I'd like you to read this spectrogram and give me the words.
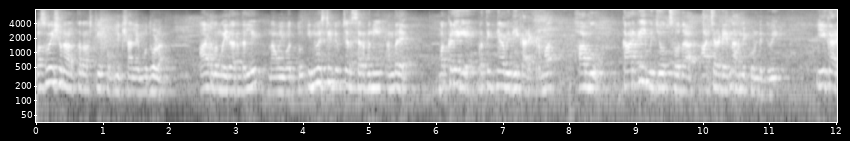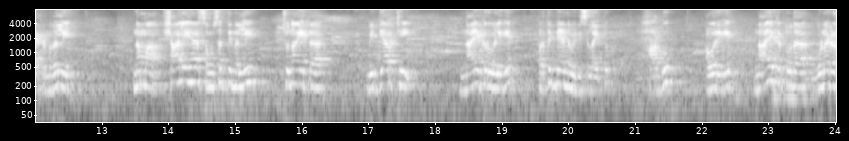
ಬಸವೇಶ್ವರ ಅಂತಾರಾಷ್ಟ್ರೀಯ ಪಬ್ಲಿಕ್ ಶಾಲೆ ಮುಧೋಳ ಆಟದ ಮೈದಾನದಲ್ಲಿ ನಾವು ಇವತ್ತು ಇನ್ವೆಸ್ಟಿಟ್ಯೂಚರ್ ಸೆರೆಮನಿ ಅಂದರೆ ಮಕ್ಕಳಿಗೆ ಪ್ರತಿಜ್ಞಾವಿಧಿ ಕಾರ್ಯಕ್ರಮ ಹಾಗೂ ಕಾರ್ಗಿಲ್ ವಿಜಯೋತ್ಸವದ ಆಚರಣೆಯನ್ನು ಹಮ್ಮಿಕೊಂಡಿದ್ವಿ. ಈ ಕಾರ್ಯಕ್ರಮದಲ್ಲಿ ನಮ್ಮ ಶಾಲೆಯ ಸಂಸತ್ತಿನಲ್ಲಿ ಚುನಾಯಿತ ವಿದ್ಯಾರ್ಥಿ ನಾಯಕರುಗಳಿಗೆ ಪ್ರತಿಜ್ಞೆಯನ್ನು ವಿಧಿಸಲಾಯಿತು ಹಾಗೂ ಅವರಿಗೆ ನಾಯಕತ್ವದ ಗುಣಗಳ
